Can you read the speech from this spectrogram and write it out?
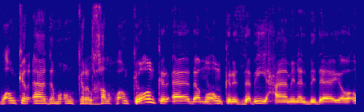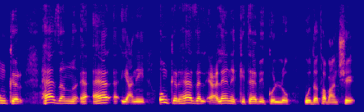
وأنكر آدم وأنكر الخلق وأنكر وأنكر آدم وأنكر الذبيحة من البداية وأنكر هذا يعني أنكر هذا الإعلان الكتابي كله. وده طبعا شيء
